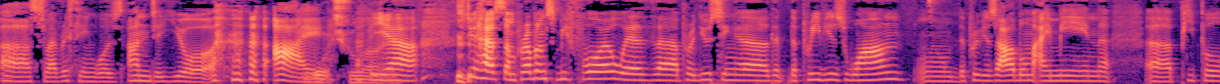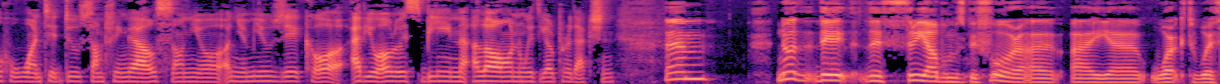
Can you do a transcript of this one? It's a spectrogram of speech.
Uh, so everything was under your eye. Watchful eye. Yeah. Did you have some problems before with uh, producing uh, the, the previous one, um, the previous album? I mean, uh, people who wanted to do something else on your on your music, or have you always been alone with your production? Um, no, the the three albums before, I, I uh, worked with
